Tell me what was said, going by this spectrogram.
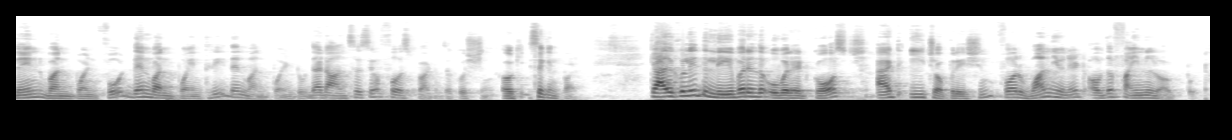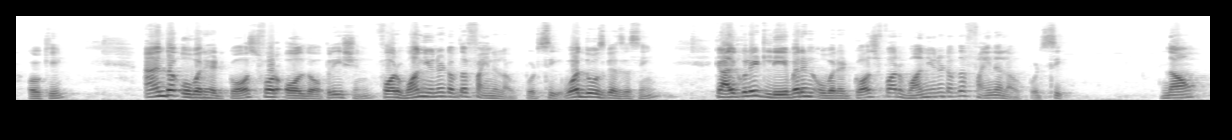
then 1.4 then 1.3 then 1.2 that answers your first part of the question. Okay second part. Calculate the labor and the overhead costs at each operation for one unit of the final output okay? And the overhead cost for all the operation for one unit of the final output. See what those guys are saying calculate labor and overhead cost for one unit of the final output. See now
